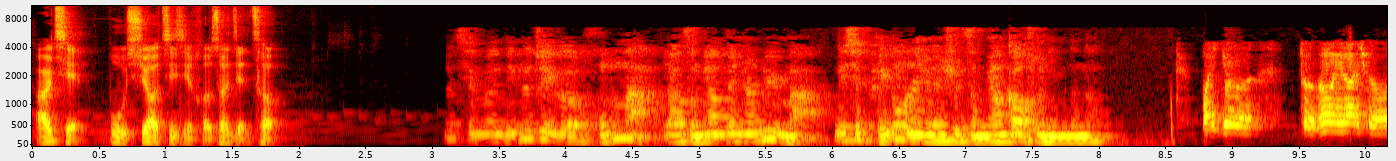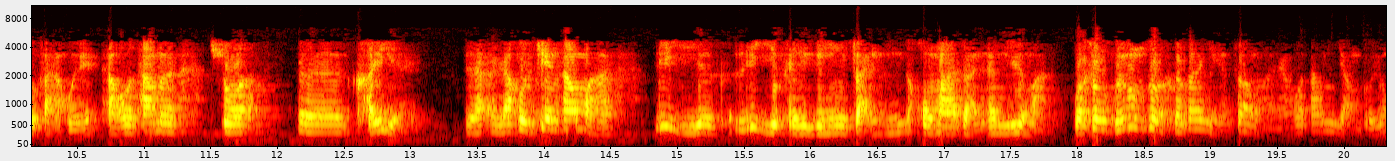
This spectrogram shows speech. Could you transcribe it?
而且不需要进行核酸检测。那请问您的这个红码要怎么样变成绿码？那些陪同人员是怎么样告诉你们的呢？我就主动要求返回，然后他们说，呃，可以，然然后健康码立即立即可以给你转红码转成绿码。我说不用做核酸检测嘛，然后他们讲不用。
